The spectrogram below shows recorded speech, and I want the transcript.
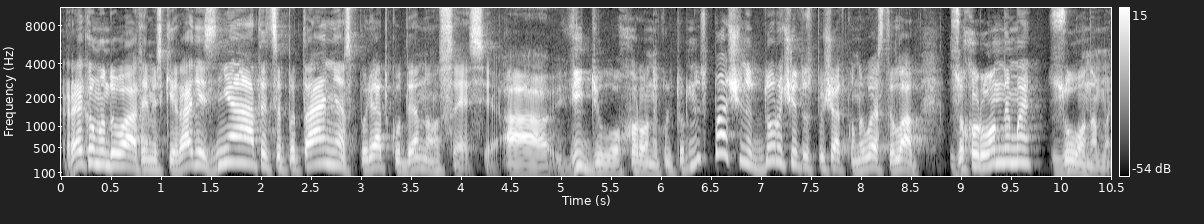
Рекомендувати міській раді зняти це питання з порядку денного сесії, а відділу охорони культурної спадщини доручити спочатку навести лад з охоронними зонами.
